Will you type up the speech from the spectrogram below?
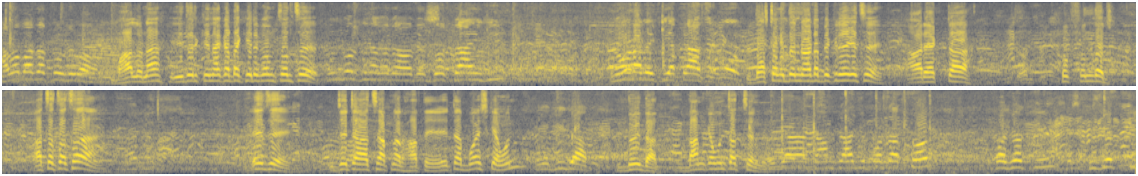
ভালো বাজার চলছে ভালো না? ঈদের কেনাকাটা কীরকম চলছে? নটা দশটার মধ্যে নয়টা বিক্রি হয়ে গেছে। আর একটা খুব সুন্দর। আচ্ছা চাচা এই যে যেটা আছে আপনার হাতে এটা বয়স কেমন? দুই দাঁত। দুই দাঁত। দাম কেমন চাচ্ছেন? পঁয়ষট্টি ছেষট্টি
